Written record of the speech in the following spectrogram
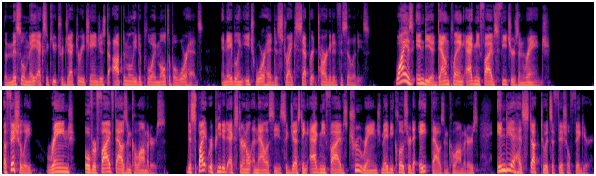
The missile may execute trajectory changes to optimally deploy multiple warheads, enabling each warhead to strike separate targeted facilities. Why is India downplaying Agni 5's features and range? Officially, range over 5,000 kilometers. Despite repeated external analyses suggesting Agni 5's true range may be closer to 8,000 kilometers, India has stuck to its official figure.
